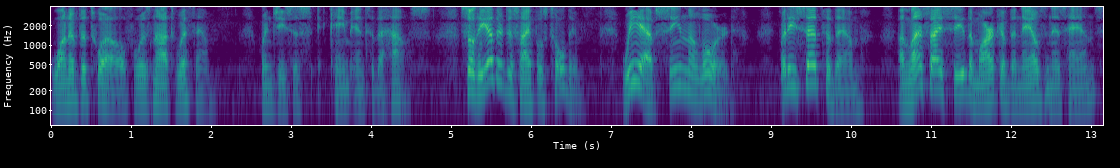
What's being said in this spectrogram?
one of the twelve, was not with them when Jesus came into the house. So the other disciples told him, We have seen the Lord. But he said to them, Unless I see the mark of the nails in his hands,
